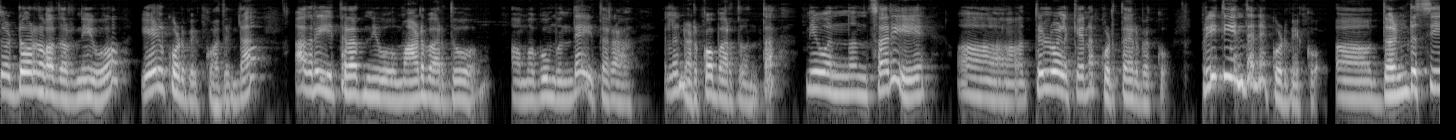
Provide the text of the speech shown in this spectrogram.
ದೊಡ್ಡವರಾದವ್ರು ನೀವು ಹೇಳ್ಕೊಡ್ಬೇಕು ಅದನ್ನು. ಆದರೆ ಈ ಥರದ್ದು ನೀವು ಮಾಡಬಾರ್ದು ಮಗು ಮುಂದೆ ಈ ಥರ ಎಲ್ಲ ನಡ್ಕೋಬಾರ್ದು ಅಂತ ನೀವು ಒಂದೊಂದು ಸಾರಿ ತಿಳುವಳಿಕೆನ ಕೊಡ್ತಾ ಇರಬೇಕು. ಪ್ರೀತಿಯಿಂದನೇ ಕೊಡಬೇಕು. ದಂಡಿಸಿ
